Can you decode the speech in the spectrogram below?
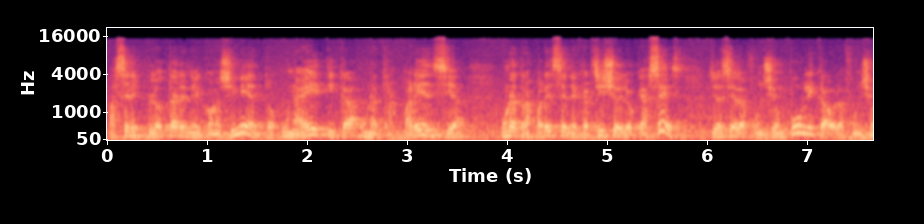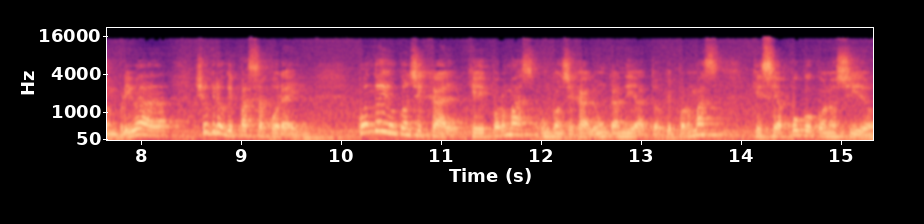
hacer explotar en el conocimiento, una ética, una transparencia, una transparencia en el ejercicio de lo que haces, ya sea la función pública o la función privada. Yo creo que pasa por ahí. Cuando hay un concejal que por más, un concejal o un candidato que por más que sea poco conocido,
